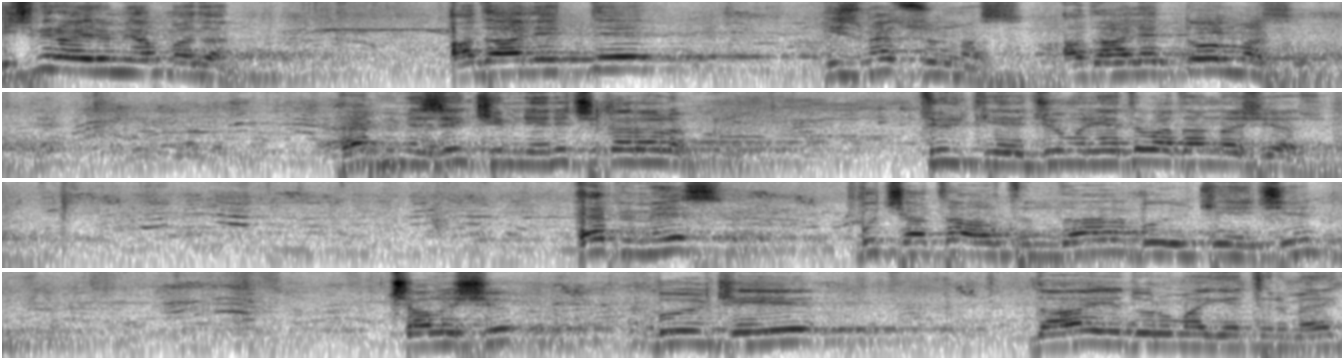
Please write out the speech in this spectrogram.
hiçbir ayrım yapmadan adaletli hizmet sunması, adaletli olması. Hepimizin kimliğini çıkaralım. Türkiye Cumhuriyeti vatandaşı yazıyor. Hepimiz bu çatı altında bu ülke için çalışıp bu ülkeyi daha iyi duruma getirmek,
